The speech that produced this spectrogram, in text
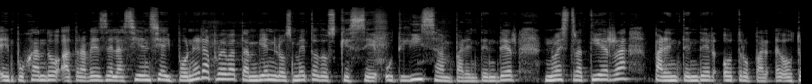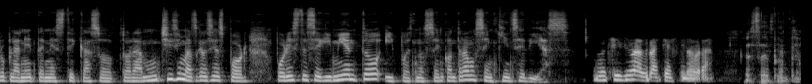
empujando a través de la ciencia y poner a prueba también los métodos que se utilizan para entender nuestra Tierra, para entender otro otro planeta en este caso doctora. Muchísimas gracias por, por este seguimiento y pues nos encontramos en 15 días. Muchísimas gracias, Nora. Hasta pronto.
